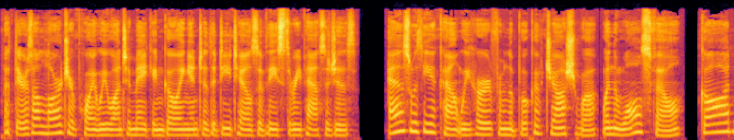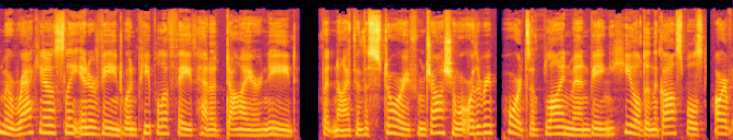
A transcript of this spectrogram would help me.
But there's a larger point we want to make in going into the details of these three passages. As with the account we heard from the book of Joshua when the walls fell, God miraculously intervened when people of faith had a dire need. But neither the story from Joshua or the reports of blind men being healed in the Gospels are of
